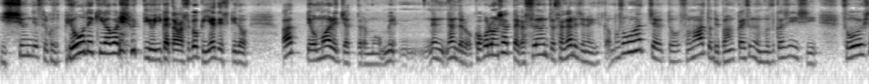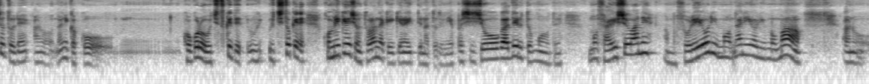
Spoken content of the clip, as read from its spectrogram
一瞬で、それこそ秒で嫌われるっていう言い方はすごく嫌ですけど、あって思われちゃったらもうめな、なんだろう、心のシャッターがスーンと下がるじゃないですか。もうそうなっちゃうと、その後で挽回するの難しいし、そういう人とね、あの、何かこう、心を打ちつけて、打ち解けて、コミュニケーションを取らなきゃいけないってなった時に、やっぱ支障が出ると思うので、ね、もう最初はね、あのそれよりも何よりも、まあ、あの、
